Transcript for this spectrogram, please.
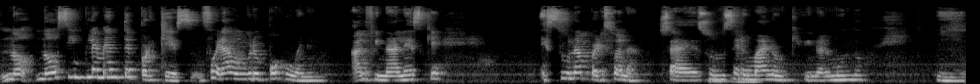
no, no simplemente porque fuera un grupo juvenil, al final es que es una persona, o sea, es un ser humano que vino al mundo y,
